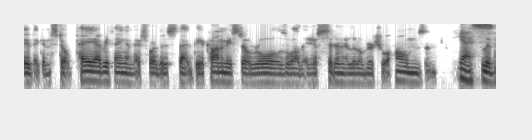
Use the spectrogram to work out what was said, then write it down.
eh, they can still pay everything and therefore there's that the economy still rules while they just sit in their little virtual homes and yes live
